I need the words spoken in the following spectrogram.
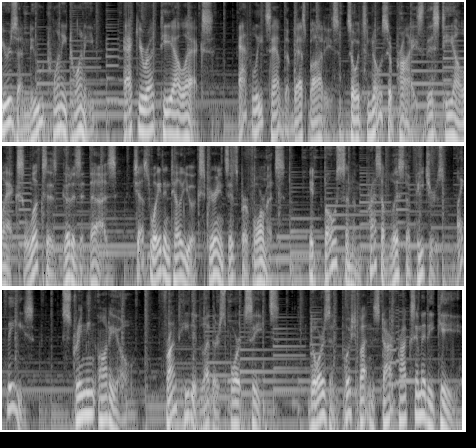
Here's a new 2020 Acura TLX. Athletes have the best bodies, so it's no surprise this TLX looks as good as it does. Just wait until you experience its performance. It boasts an impressive list of features like these. Streaming audio, front heated leather sport seats, doors and push-button start proximity key,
